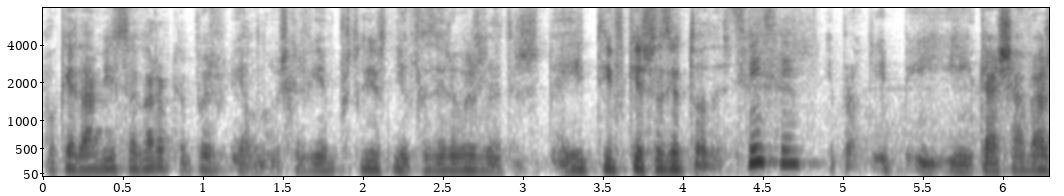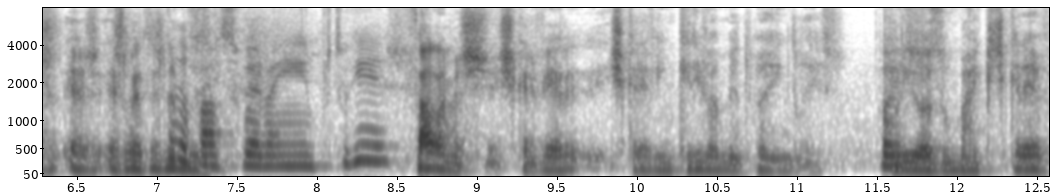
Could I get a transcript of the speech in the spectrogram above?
Ok, dá-me isso agora, porque depois ele não escrevia em português, tinha que fazer as letras. Aí tive que as fazer todas. Sim, sim. E pronto, e, e, e encaixava as, as, as letras na ele música. Ele fala super bem em português. Fala, mas escrever, escreve incrivelmente bem em inglês. Pois. Curioso, o Mike escreve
